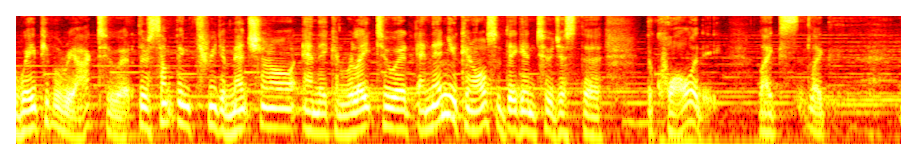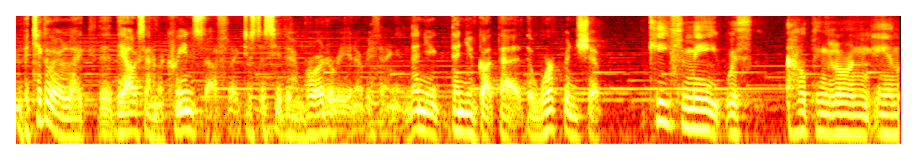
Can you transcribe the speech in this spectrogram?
The way people react to it. There's something three-dimensional and they can relate to it. And then you can also dig into just the, the quality like, like in particular, like the, the Alexander McQueen stuff, like just to see the embroidery and everything. And then, you, then you've got that, the workmanship. Key for me with helping Lauren and Ian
